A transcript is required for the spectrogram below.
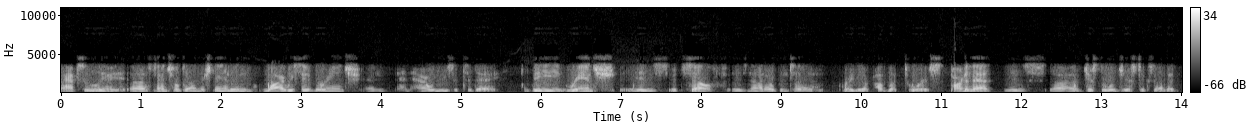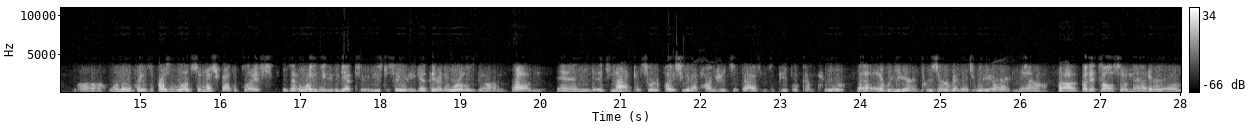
absolutely uh, essential to understanding why we save the ranch and and how we use it today. The ranch is itself is not open to regular public tours. Part of that is uh, just the logistics of it. Uh, one of the things the president loved so much about the place is that it wasn't easy to get to. He used to say, when you get there, the world is gone. Um, and it's not the sort of place you would have hundreds of thousands of people come through uh, every year and preserve it as we are now. Uh, but it's also a matter of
